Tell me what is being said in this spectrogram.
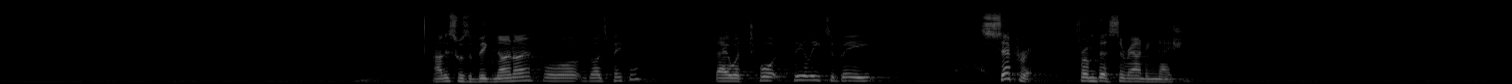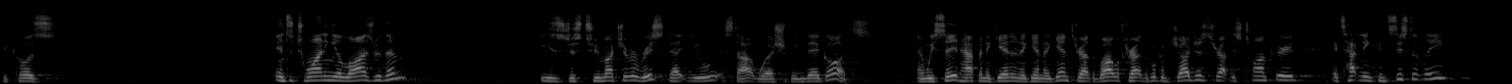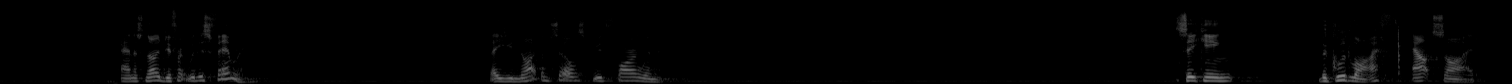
This was a big no no for God's people. They were taught clearly to be separate from the surrounding nations. Because intertwining your lives with them is just too much of a risk that you'll start worshipping their gods. And we see it happen again and again and again throughout the Bible, throughout the book of Judges, throughout this time period. It's happening consistently, and it's no different with this family. They unite themselves with foreign women. Seeking the good life outside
